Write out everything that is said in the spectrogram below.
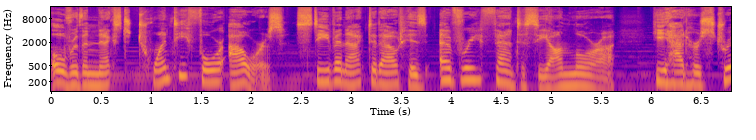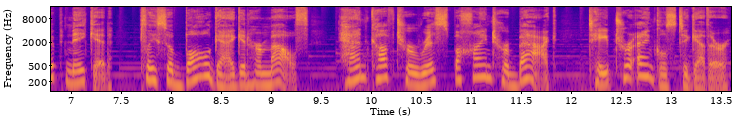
Over the next 24 hours, Steven acted out his every fantasy on Laura. He had her strip naked, place a ball gag in her mouth, handcuffed her wrists behind her back, taped her ankles together,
